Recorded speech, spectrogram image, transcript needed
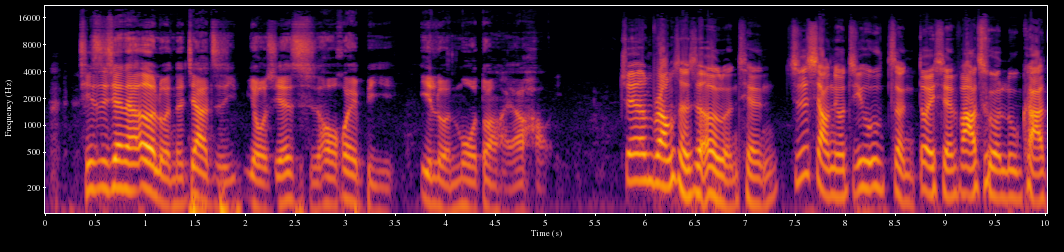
其实现在二轮的价值有些时候会比一轮末段还要好。Jalen Brunson 是二轮签，其实小牛几乎整队先发出的卢卡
